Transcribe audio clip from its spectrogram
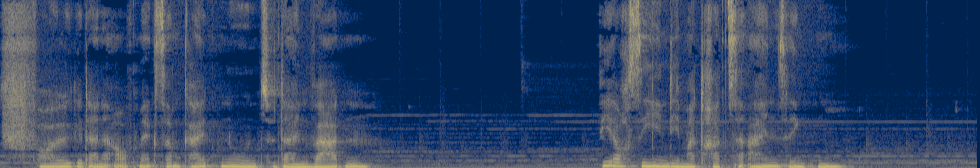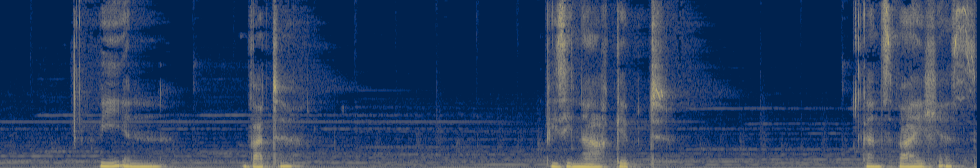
folge deiner Aufmerksamkeit nun zu deinen Waden, wie auch sie in die Matratze einsinken, wie in Watte, wie sie nachgibt ganz weich ist.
